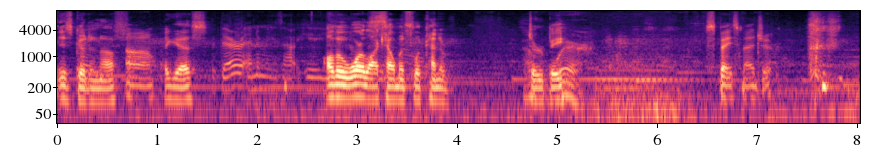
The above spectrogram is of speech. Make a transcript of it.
is good enough, Oh. I guess. But there are enemies out here. Although warlock helmets look kind of derpy. Space magic.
